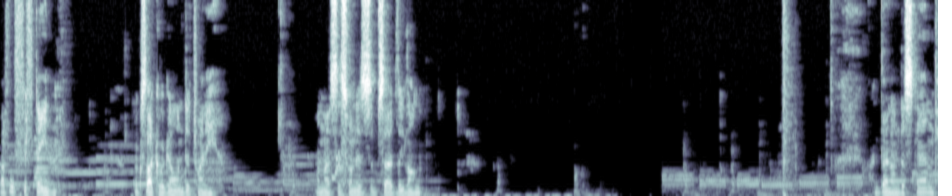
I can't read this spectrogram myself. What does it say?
Level 15. Looks like we're going to 20. Unless this one is absurdly long. I don't understand.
